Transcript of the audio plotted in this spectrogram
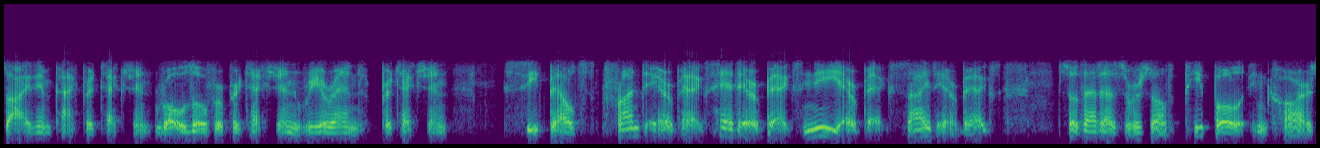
side impact protection, rollover protection, rear end protection, seat belts, front airbags, head airbags, knee airbags, side airbags, so that as a result, people in cars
